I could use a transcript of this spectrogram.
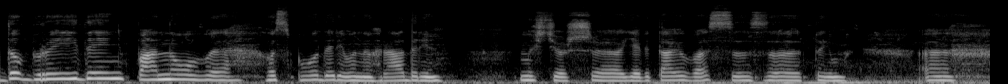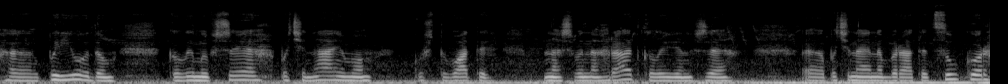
Добрий день, панове господарі, виноградарі. Ну що ж, е, я вітаю вас з тим е, е, періодом, коли ми вже починаємо куштувати наш виноград, коли він вже починає набирати цукор.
